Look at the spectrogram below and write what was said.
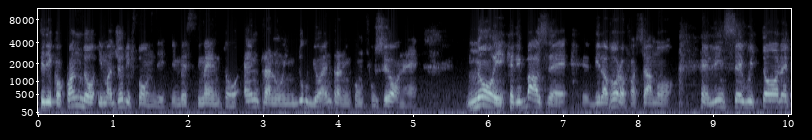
ti dico, quando i maggiori fondi di investimento entrano in dubbio, entrano in confusione, noi che di base di lavoro facciamo gli inseguitori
